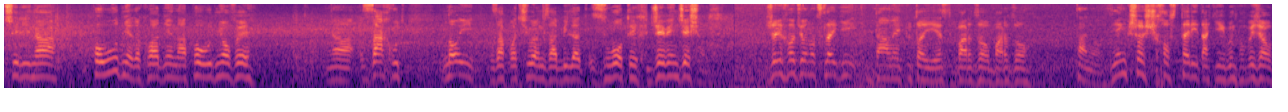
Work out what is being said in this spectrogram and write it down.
czyli na południe, dokładnie na południowy na zachód. No i zapłaciłem za bilet złotych 90. Jeżeli chodzi o noclegi, dalej tutaj jest bardzo, bardzo tanio. Większość hosteli takich bym powiedział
